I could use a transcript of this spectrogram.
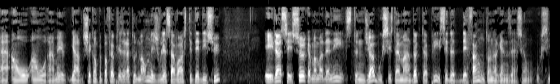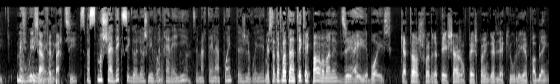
euh, en, haut, en haut rang. Mais regarde, je sais qu'on peut pas faire plaisir à tout le monde, mais je voulais savoir si tu étais déçu. Et là, c'est sûr qu'à un moment donné, c'est une job aussi, c'est un mandat que tu as pris, c'est de défendre ton organisation aussi. Mais et, oui, et ça en mais fait oui. partie. C'est parce que moi, je suis avec ces gars-là, je les vois travailler. Tu sais, Martin Lapointe, je le voyais. Mais ça t'a pas tenté quelque part à un moment donné de dire Hey boys, 14 choix de repêchage, on repêche pas un gars de la Q, là, il y a un problème.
